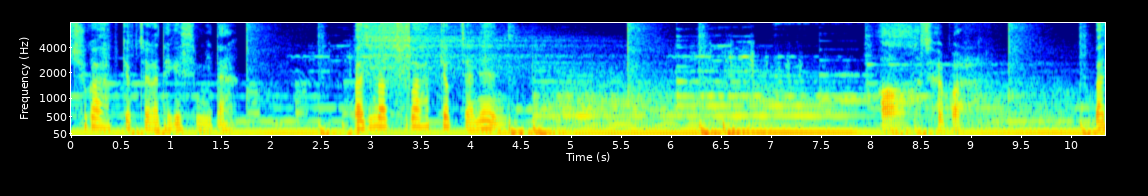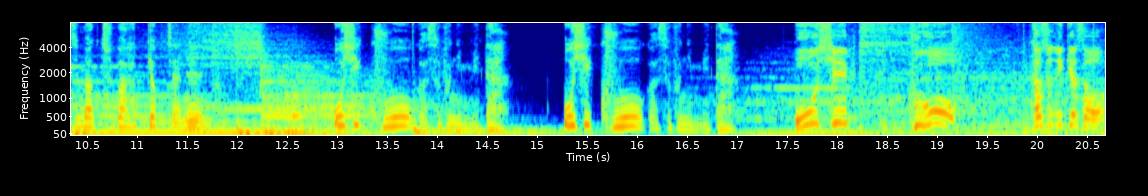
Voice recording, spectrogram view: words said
추가 합격자가 되겠습니다. 마지막 추가 합격자는 아 제발 마지막 추가 합격자는 59호 가수분입니다. 59호 가수분입니다. 59호 가수님께서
